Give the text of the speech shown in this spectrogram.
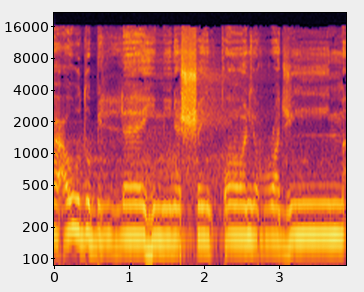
أعوذ بالله من الشيطان الرجيم.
